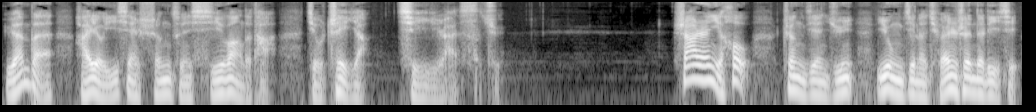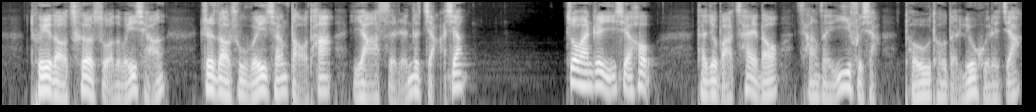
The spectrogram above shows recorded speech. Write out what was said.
原本还有一线生存希望的她，就这样凄然死去。杀人以后，郑建军用尽了全身的力气，推倒厕所的围墙，制造出围墙倒塌压死人的假象。做完这一切后，他就把菜刀藏在衣服下，偷偷的溜回了家。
